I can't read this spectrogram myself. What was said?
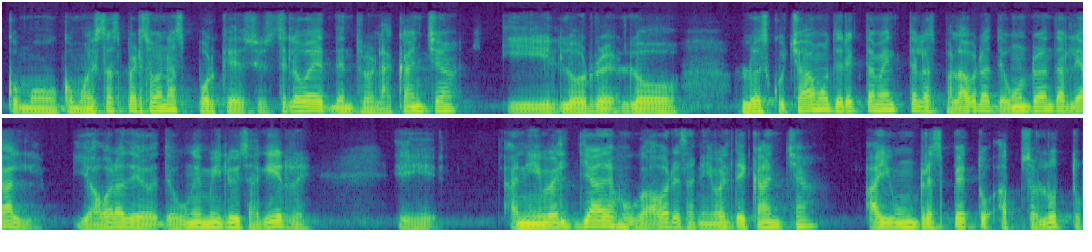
como, como estas personas, porque si usted lo ve dentro de la cancha y lo, lo, lo escuchábamos directamente las palabras de un Randa Leal y ahora de, de un Emilio Izaguirre, eh, a nivel ya de jugadores, a nivel de cancha, hay un respeto absoluto.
